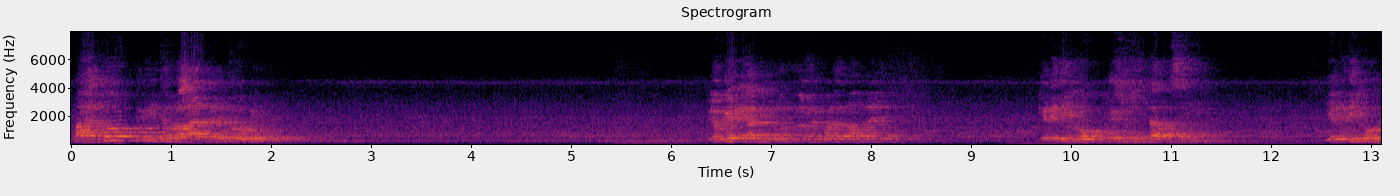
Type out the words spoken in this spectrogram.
Pastor, Cristo madre, aleluya. Yo que a mí no, recuerdo el nombre, que le dijo, Jesús estaba así. Y él le dijo,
